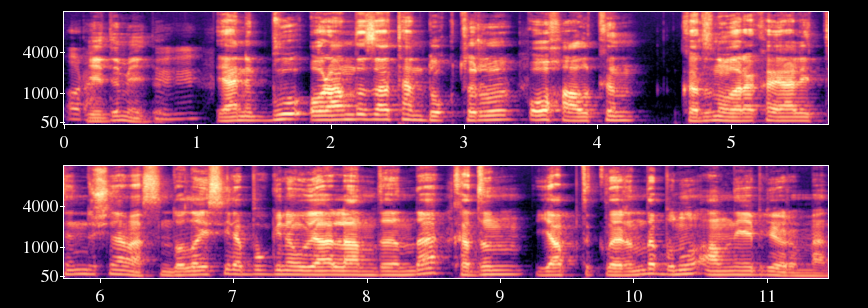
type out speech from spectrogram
oran. 7 miydi? Hı hı. Yani bu oranda zaten doktoru o halkın kadın olarak hayal ettiğini düşünemezsin. Dolayısıyla bugüne uyarlandığında kadın yaptıklarında bunu anlayabiliyorum ben.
